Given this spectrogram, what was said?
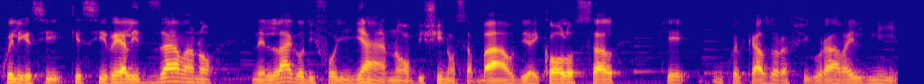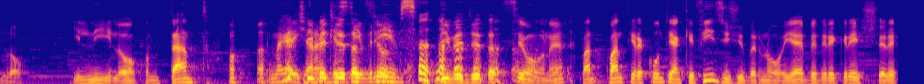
quelli che si, che si realizzavano nel lago di Fogliano, vicino Sabaudia, i Colossal, che in quel caso raffigurava il Nilo. Il Nilo con tanto di vegetazione, di vegetazione. Quanti racconti anche fisici per noi, eh? vedere crescere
